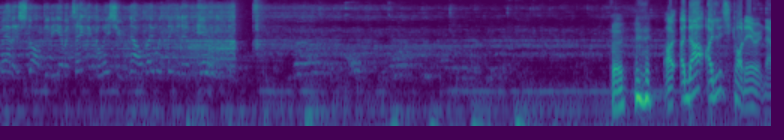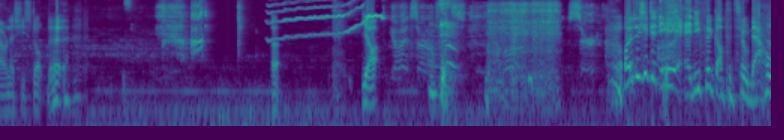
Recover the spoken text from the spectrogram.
Man, it stopped. Did he have a technical issue? No, they were thinking of everything. Okay. I, I, now, I literally can't hear it now unless you stopped it. Uh, yeah. Go ahead, start off this. Sir. I literally didn't hear anything up until now. Hey.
